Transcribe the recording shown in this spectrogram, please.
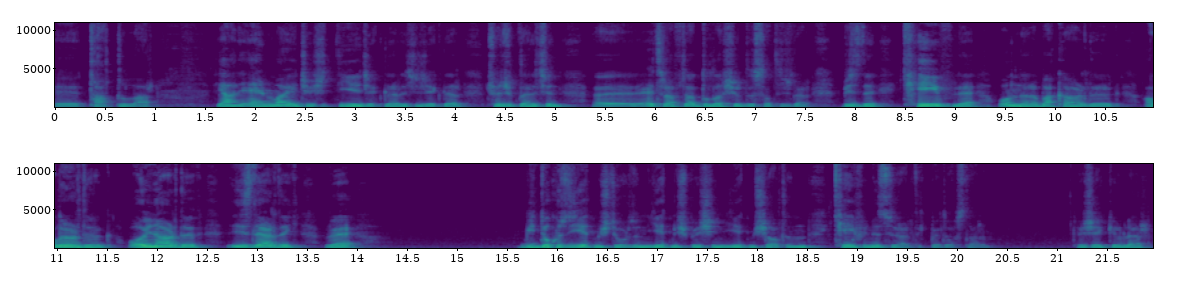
e, tatlılar. Yani envai çeşit yiyecekler, içecekler çocuklar için e, etrafta dolaşırdı satıcılar. Biz de keyifle onlara bakardık, alırdık, oynardık, izlerdik ve 1974'ün, 75'in, 76'nın keyfini sürerdik be dostlarım. Teşekkürler.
